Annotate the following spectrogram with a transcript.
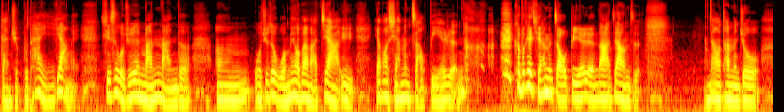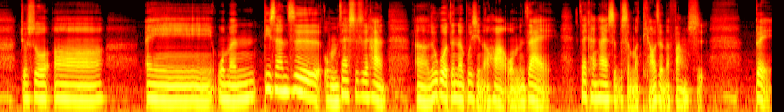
感觉不太一样诶，其实我觉得蛮难的，嗯，我觉得我没有办法驾驭，要不要请他们找别人？可不可以请他们找别人啊？这样子，然后他们就就说，呃，哎，我们第三次我们再试试看，呃，如果真的不行的话，我们再再看看是不是什么调整的方式，对。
